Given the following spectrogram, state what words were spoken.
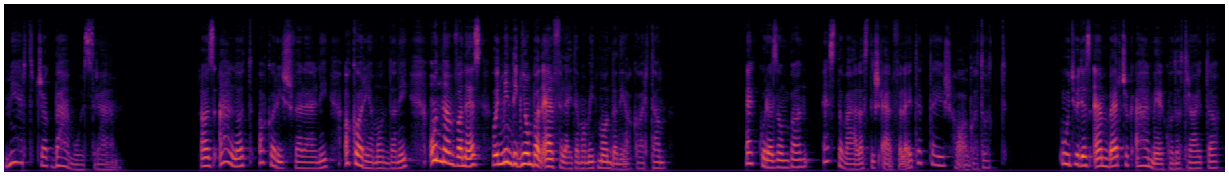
Miért csak bámulsz rám? Az állat akar is felelni, akarja mondani. Onnan van ez, hogy mindig nyomban elfelejtem, amit mondani akartam. Ekkor azonban ezt a választ is elfelejtette és hallgatott. Úgy, hogy az ember csak álmélkodott rajta.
